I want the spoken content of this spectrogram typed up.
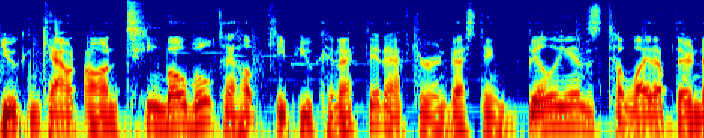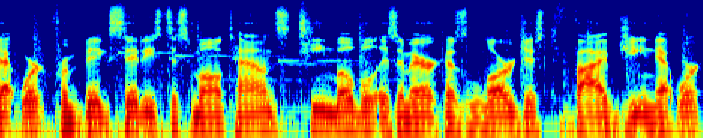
You can count on T Mobile to help keep you connected after investing billions to light up their network from big cities to small towns. T Mobile is America's largest 5G network.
